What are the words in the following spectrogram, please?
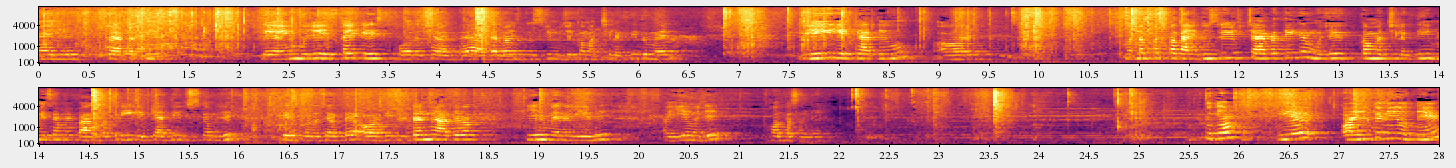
मैं ये चाय पत्ती ले आई हूँ। मुझे इसका ही टेस्ट बहुत अच्छा लगता है। अदरवाइज़ दूसरी मुझे कम अच्छी लगती तो मैं यही लेके आती हूँ और मतलब बस पता नहीं, दूसरी चाय पत्ती का मुझे कम अच्छी लगती है। हमेशा मैं बाग बकरी ही लेके आती हूँ, जिसका मुझे टेस्ट बहुत अच्छा लगता है। और भी रिटर्न में आते वक्त ये मैंने लिए थे और ये मुझे बहुत पसंद है। तो क्या, ये ऑयल के नहीं होते हैं।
